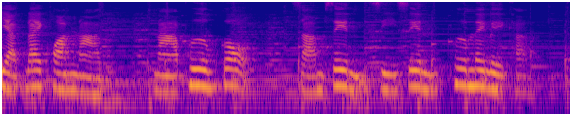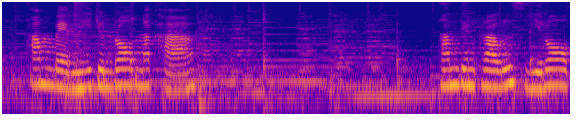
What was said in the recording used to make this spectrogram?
อยากได้ความหนาหนาเพิ่มก็สามเส้นสี่เส้นเพิ่มได้เลยค่ะ ทำแบบนี้จนรอบนะคะทำจนคราวฤาษีรอบ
